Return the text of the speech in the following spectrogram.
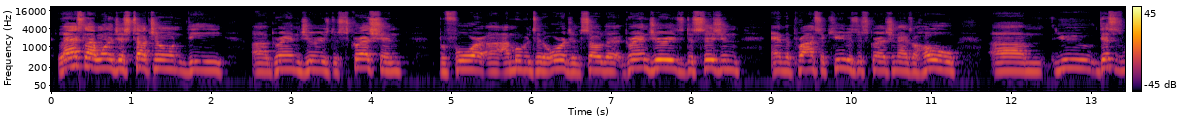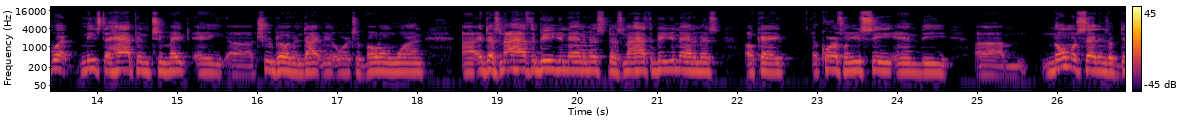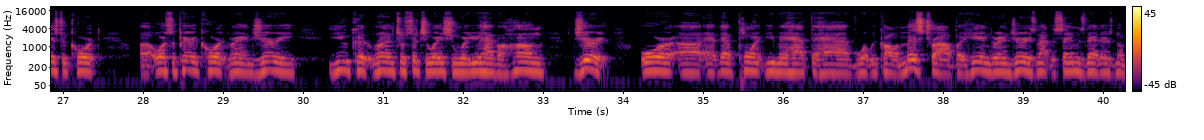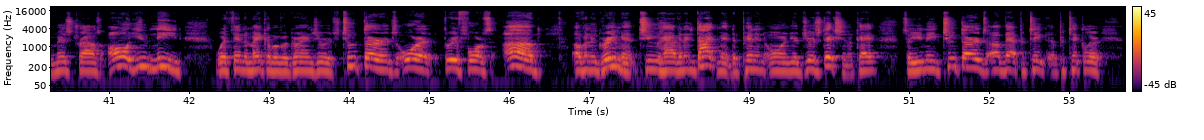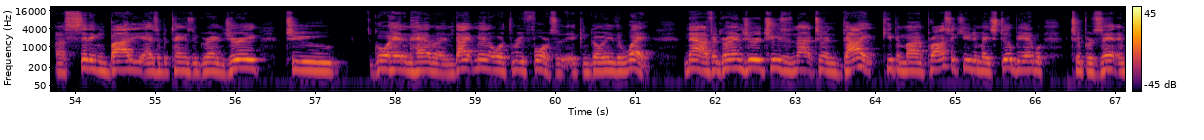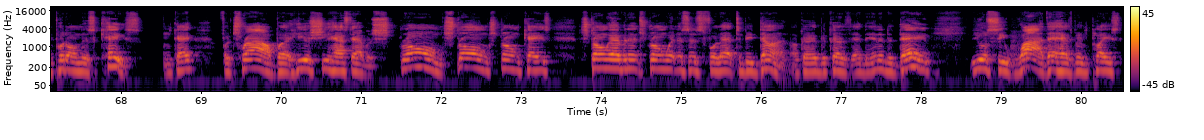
Lastly, I want to just touch on the uh, grand jury's discretion before uh, I move into the origin. So the grand jury's decision and the prosecutor's discretion as a whole, um, you this is what needs to happen to make a uh, true bill of indictment or to vote on one. Uh, it does not have to be unanimous. Does not have to be unanimous. Okay. Of course, when you see in the um, normal settings of district court uh, or superior court grand jury, you could run into a situation where you have a hung jury or uh, at that point you may have to have what we call a mistrial but here in grand jury it's not the same as that there's no mistrials all you need within the makeup of a grand jury is two-thirds or three-fourths of of an agreement to have an indictment depending on your jurisdiction okay so you need two-thirds of that particular particular uh, sitting body as it pertains to grand jury to go ahead and have an indictment or three fourths. It can go either way. Now, if a grand jury chooses not to indict, keep in mind, prosecutor may still be able to present and put on this case, okay, for trial, but he or she has to have a strong, strong, strong case, strong evidence, strong witnesses for that to be done, okay, because at the end of the day, you'll see why that has been placed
